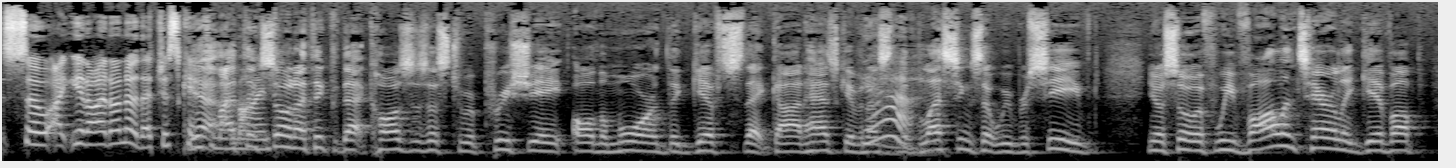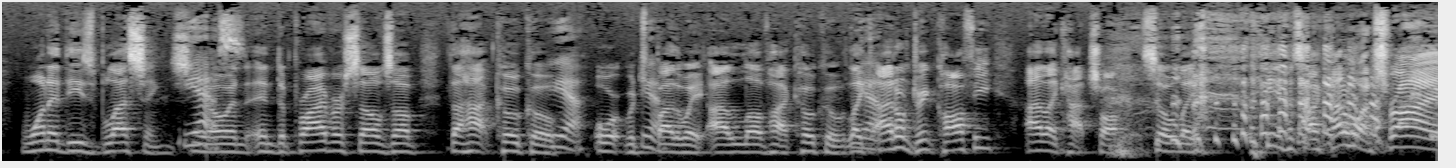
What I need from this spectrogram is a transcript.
so I, you know, I don't know. That just came yeah, to my I mind. I think so, and I think that causes us to appreciate all the more the gifts that God has given us, the blessings that we've received. You know, so if we voluntarily give up one of these blessings, you know, and, and deprive ourselves of the hot cocoa, Yeah. or which, Yeah. by the way, I love hot cocoa. Like Yeah. I don't drink coffee, I like hot chocolate. So like, you know, so I kind of want to try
